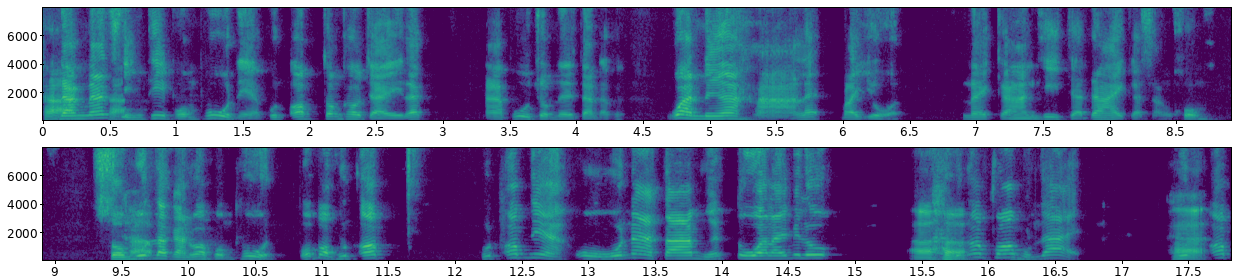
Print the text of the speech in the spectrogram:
ครับดังนั้นครับสิ่งที่ผมพูดเนี่ย คุณอ๊อฟต้องเข้าใจและอ่าผู้ชมในการว่าเนื้อหาและประโยชน์ ในการที่จะได้กับสังคม สมมุติแล้วกันว่าผมพูด ผมบอกคุณอ๊อฟคุณอ๊อฟเนี่ยโอ้โหหน้าตาเหมือนตัวอะไรไม่รู้เออคุณอ๊อฟฟ้องผมได้คุณฮะอ๊อฟ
